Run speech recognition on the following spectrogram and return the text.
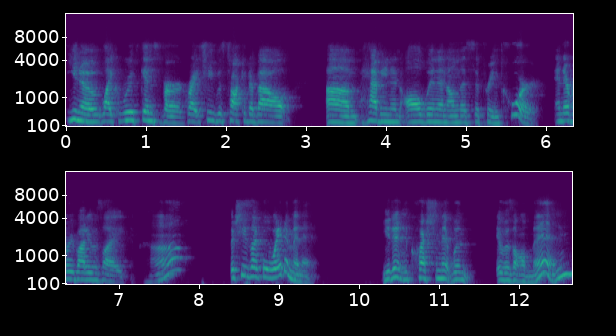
you know like ruth ginsburg right she was talking about um, having an all women on the Supreme Court. And everybody was like, huh? But she's like, well, wait a minute. You didn't question it when it was all men.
